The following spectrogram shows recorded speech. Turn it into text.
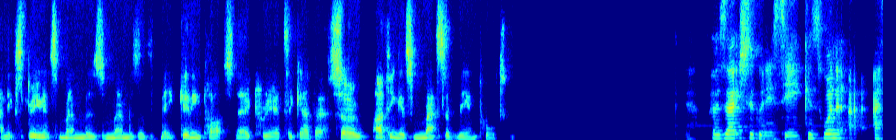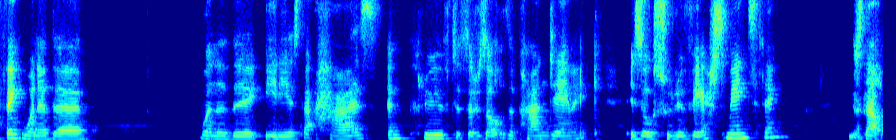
and experienced members and members of the beginning parts of their career together. So I think it's massively important. I was actually going to say because one, I think one of the one of the areas that has improved as a result of the pandemic is also reverse mentoring. Yes. So that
